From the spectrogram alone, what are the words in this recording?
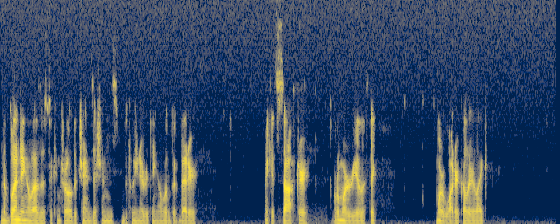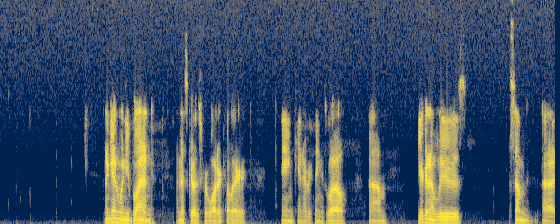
And the blending allows us to control the transitions between everything a little bit better. Make it softer, a little more realistic, more watercolor-like. And again, when you blend, and this goes for watercolor, ink, and everything as well, um, you're going to lose some uh,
